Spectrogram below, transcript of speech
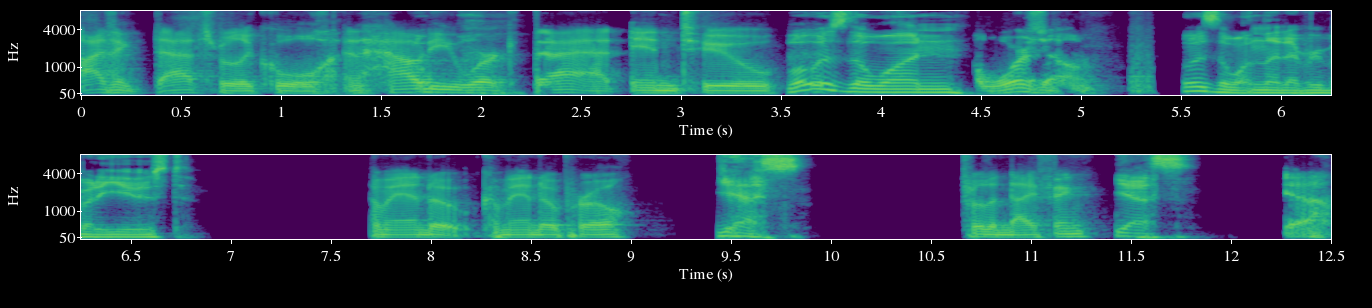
I think that's really cool. And how do you work that into what was the one? a war zone? What was the one that everybody used? Commando Commando Pro Yes. for the knifing. Yes. Yeah,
